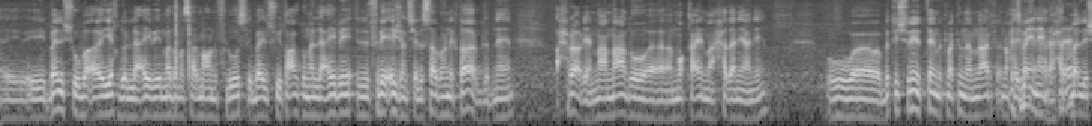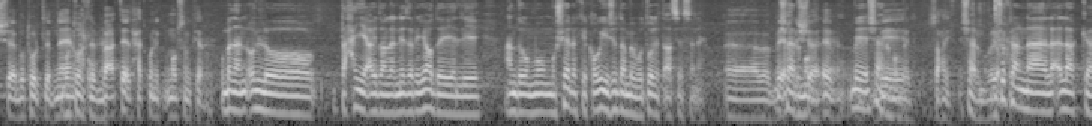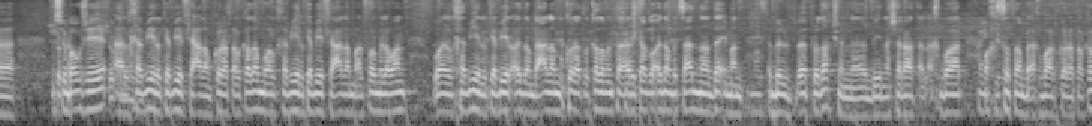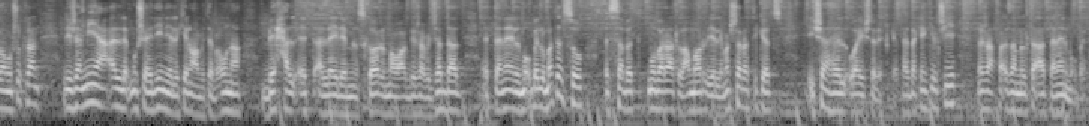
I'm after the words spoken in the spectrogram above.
ويبلشوا بقى ياخذوا اللعيبة مدى ما صار معهم فلوس يبلشوا يتعاقدوا مع اللعيبة ال free agency اللي صاروا هن كتار بلبنان. أحرار يعني ما ما عادوا موقعين مع حدا يعني. وبتشرين الثاني مثل ما كنا بنعرف إنه حتبلش بطولة لبنان وبعتقد حتكون موسم كثير وبدنا نقول له تحية أيضا للنادي الرياضي اللي عنده مشاركة قوية جدا ببطولة آسيا السنة. بشهر الموبيل بشهر الموبيل صحيح. شهر الموبيل شكرا لك مسيو بوجي الخبير الكبير في عالم كرة القدم والخبير الكبير في عالم الفورمولا 1 والخبير الكبير أيضا بعالم كرة القدم. أنت ريكاردو أيضا بتساعدنا دائما بال production بنشرات الأخبار وخاصة بأخبار كرة القدم. وشكرا لجميع المشاهدين اللي كانوا عم يتابعونا بحلقة الليلة من سكور الموعد بيرجع بيتجدد التنين المقبل وما تنسوا السبت مباراة العمر يلي ما اشترى tickets يشهل ويشتري ticket. هذا كان كل شيء نرجع فاذا ملتقى التنين المقبل.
